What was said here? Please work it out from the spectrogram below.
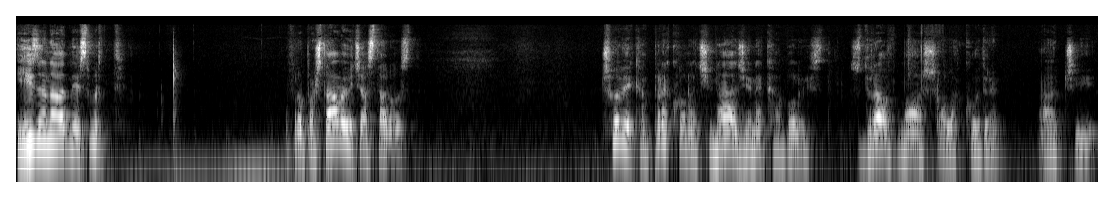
i iznenadne smrti propaštavajuća starost, čovjeka preko noći nađe neka bolest. Zdrav, mašala, kodren. Znači,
